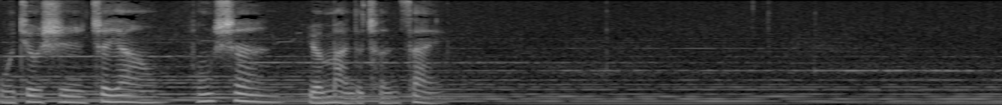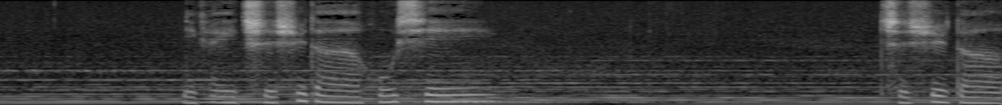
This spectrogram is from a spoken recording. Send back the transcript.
我就是这样丰盛圆满的存在。你可以持续的呼吸，持续的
